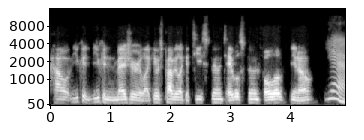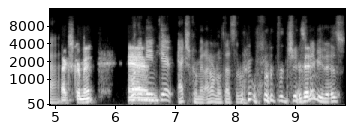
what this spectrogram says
how you could you can measure like it was probably like a teaspoon, tablespoon full of you know yeah. excrement. But I mean, And Gary, excrement. I don't know if that's the right word for jizz. It? Maybe it is.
